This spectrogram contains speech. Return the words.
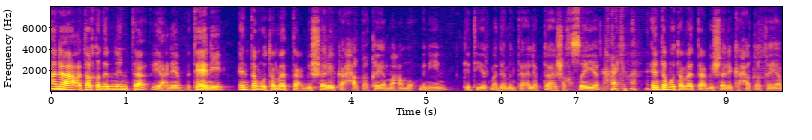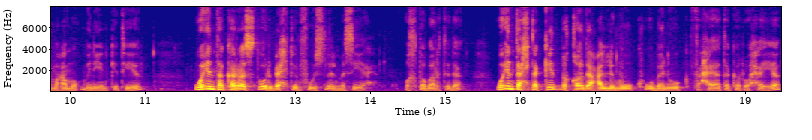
أنا أعتقد إن أنت يعني تاني أنت متمتع بشركة حقيقية مع مؤمنين كتير ما دام أنت قلبتها شخصية. أيوه. أنت متمتع بشركة حقيقية مع مؤمنين كتير. وإنت كرست وربحت نفوس للمسيح واختبرت ده وإنت احتكيت بقادة علموك وبنوك في حياتك الروحية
